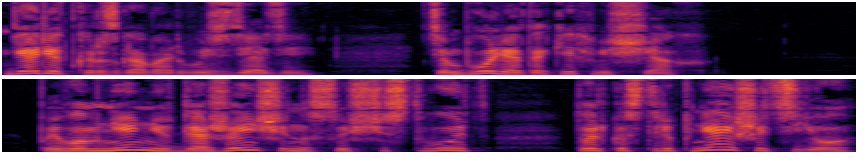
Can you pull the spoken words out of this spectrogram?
я редко разговариваю с дядей, тем более о таких вещах. По его мнению, для женщины существует только стряпня и шитье,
